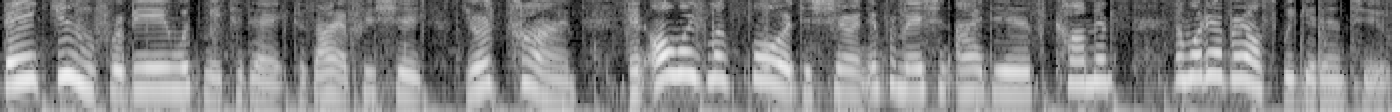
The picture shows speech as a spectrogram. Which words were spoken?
Thank you for being with me today because I appreciate your time and always look forward to sharing information, ideas, comments, and whatever else we get into.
